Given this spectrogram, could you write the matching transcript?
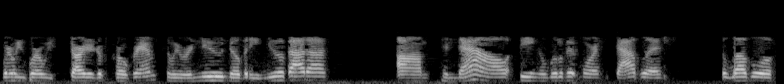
where we were, we started a program, so we were new, nobody knew about us, um, to now being a little bit more established, the level of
